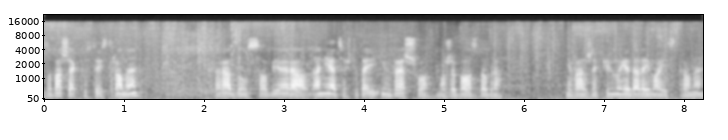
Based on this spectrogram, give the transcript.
Zobaczę jak tu z tej strony. Radzą sobie. A nie, coś tutaj im weszło. Może boss, dobra. Nieważne, pilnuję dalej mojej strony.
